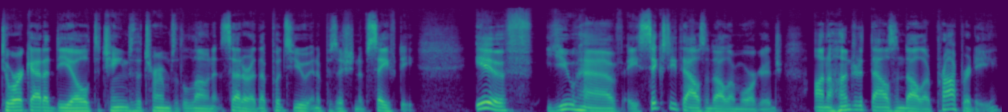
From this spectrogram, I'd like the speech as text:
to work out a deal, to change the terms of the loan, et cetera. That puts you in a position of safety. If you have a $60,000 mortgage on a $100,000 property,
